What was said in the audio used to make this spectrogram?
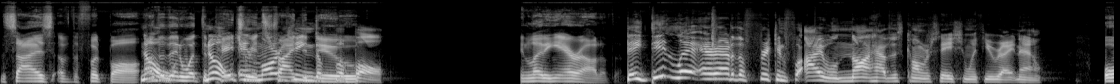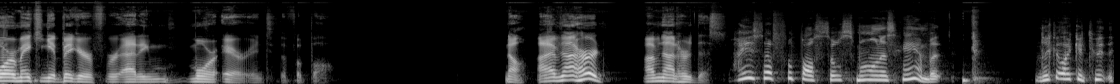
the size of the football no, other than what the no, Patriots tried to enlarging the do football. In letting air out of them. They didn't let air out of the freaking. Fo- I will not have this conversation with you right now. or making it bigger for adding more air into the football. No, I have not heard. I've not heard this. Why is that football so small in his hand? But look at like a two.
